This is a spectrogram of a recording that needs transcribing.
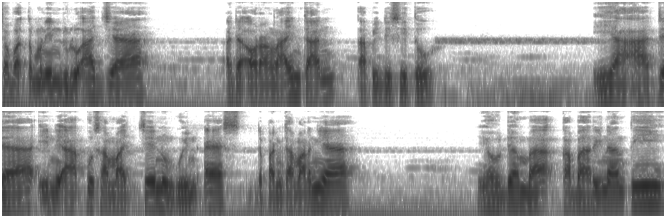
Coba temenin dulu aja ada orang lain kan? Tapi di situ Iya ada. Ini aku sama C nungguin S depan kamarnya. Ya udah Mbak, kabari nanti.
